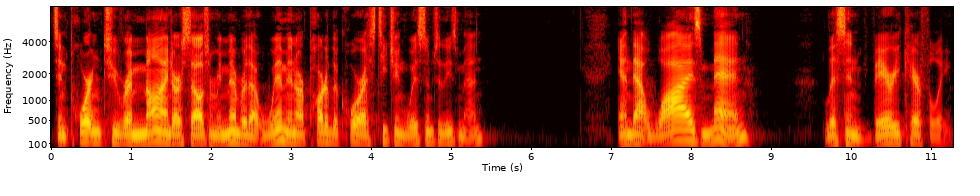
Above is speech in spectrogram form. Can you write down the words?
it's important to remind ourselves and remember that women are part of the chorus teaching wisdom to these men and that wise men listen very carefully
